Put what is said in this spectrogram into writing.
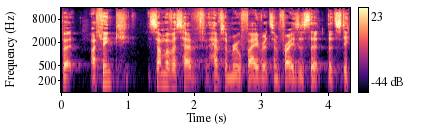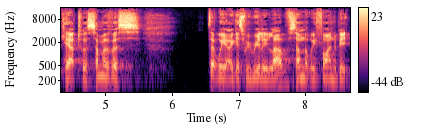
But I think some of us have, have some real favourites and phrases that, that stick out to us. Some of us that we, I guess, we really love. Some that we find a bit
